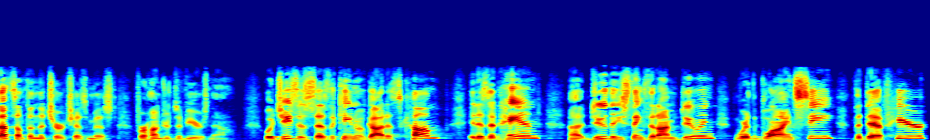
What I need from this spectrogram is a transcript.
that's something the church has missed for hundreds of years now. What Jesus says, the kingdom of God has come, it is at hand. Uh, do these things that I'm doing, where the blind see, the deaf hear,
